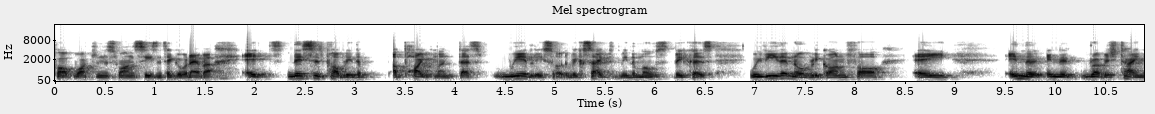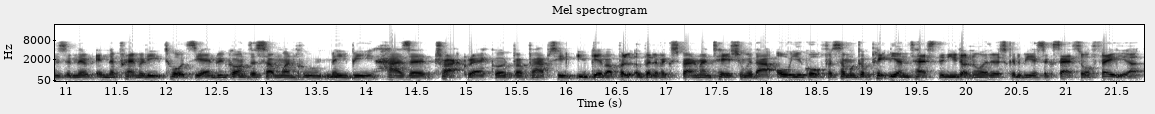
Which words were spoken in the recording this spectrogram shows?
watching the Swan season ticket or whatever it's this is probably the appointment that's weirdly sort of excited me the most because we've either normally gone for a in the in the rubbish times in the in the Premier League towards the end, we've gone to someone who maybe has a track record, but perhaps you, you give up a little bit of experimentation with that, or you go for someone completely untested. You don't know whether it's going to be a success or a failure.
